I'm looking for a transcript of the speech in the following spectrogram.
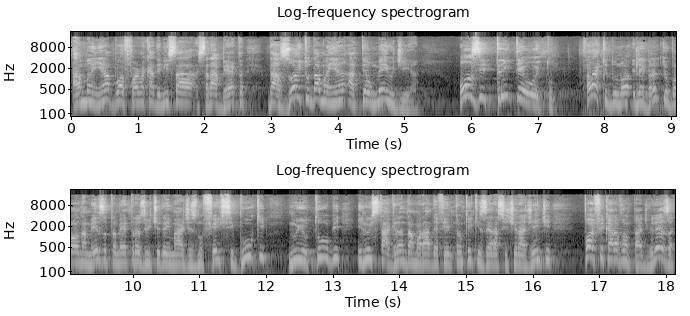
amanhã a Boa Forma Academia está, estará aberta das 8 da manhã até o meio-dia. 11:38. Falar aqui do lembrando que o Bola na Mesa também é transmitido em imagens no Facebook no YouTube e no Instagram da Morada FM. Então, quem quiser assistir a gente, pode ficar à vontade, beleza?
